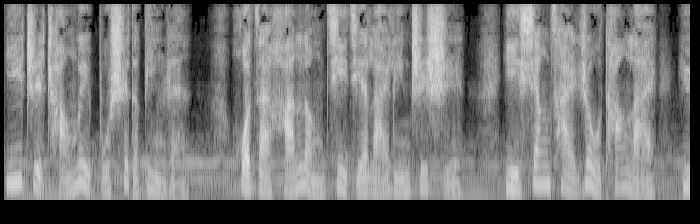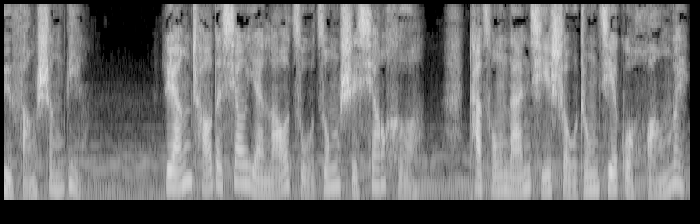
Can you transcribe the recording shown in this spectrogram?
医治肠胃不适的病人。或在寒冷季节来临之时，以香菜肉汤来预防生病。梁朝的萧衍老祖宗是萧何，他从南齐手中接过皇位，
